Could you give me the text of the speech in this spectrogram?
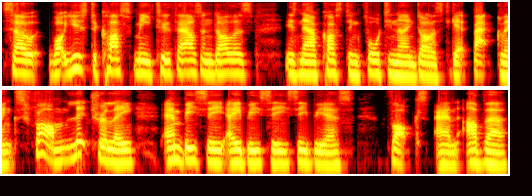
so what used to cost me $2,000 is now costing $49 to get backlinks from literally NBC, ABC, CBS, Fox, and other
